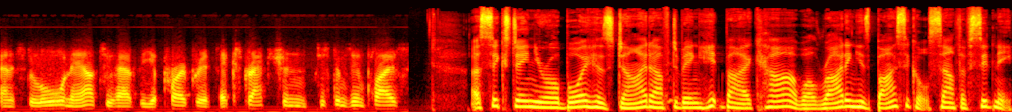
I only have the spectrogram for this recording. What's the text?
and it's the law now, to have the appropriate extraction systems in place. A 16 year old boy has died after being hit by a car while riding his bicycle south of Sydney.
